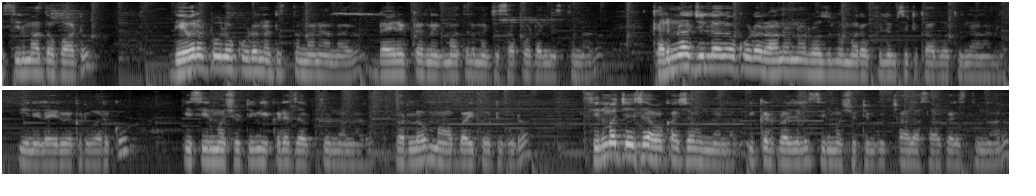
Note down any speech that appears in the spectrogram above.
ఈ సినిమాతో పాటు దేవర టూలో కూడా నటిస్తున్నానని అన్నారు. డైరెక్టర్ నిర్మాతలు మంచి సపోర్ట్ అందిస్తున్నారు. కరీంనగర్ జిల్లాలో కూడా రానున్న రోజుల్లో మరో ఫిలిం సిటీ కాబోతుందని అన్నారు. ఈ నెల ఇరవై ఒకటి వరకు ఈ సినిమా షూటింగ్ ఇక్కడే జరుపుతుందన్నారు. త్వరలో మా అబ్బాయి తోటి కూడా సినిమా చేసే అవకాశం ఉందన్నారు. ఇక్కడ ప్రజలు సినిమా షూటింగ్కు చాలా సహకరిస్తున్నారు.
